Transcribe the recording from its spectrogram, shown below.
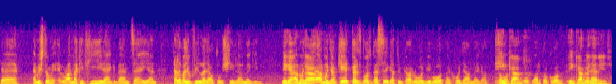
de nem is tudom, vannak itt hírek, Bence, ilyen, tele vagyok villanyautós hírrel megint. Igen, Elmondjam, de elmondjam két percben, azt beszélgetünk arról, hogy mi volt, meg hogyan, meg a Inkább. inkább legyen mert- így.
